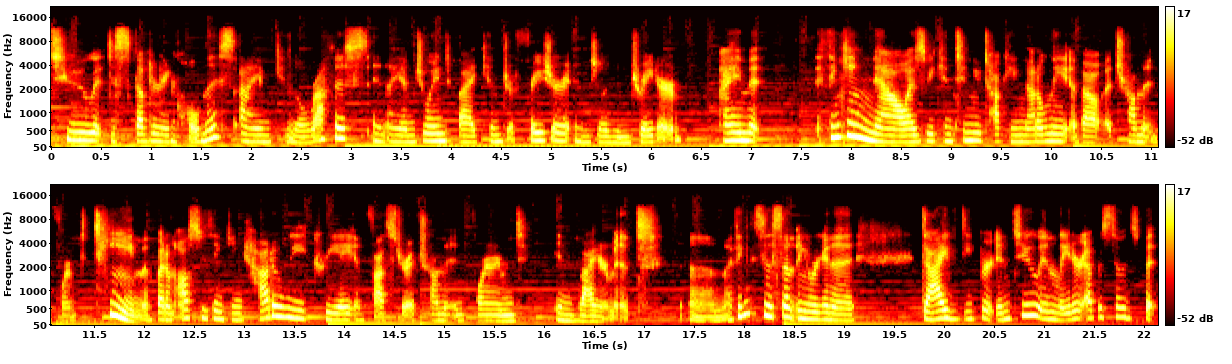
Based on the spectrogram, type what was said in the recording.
to Discovering Wholeness. I am Kendall Rothis, and I am joined by Kendra Frazier and Jillian Drader. I'm thinking now as we continue talking not only about a trauma informed team, but I'm also thinking how do we create and foster a trauma informed environment? Um, I think this is something we're going to dive deeper into in later episodes. But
